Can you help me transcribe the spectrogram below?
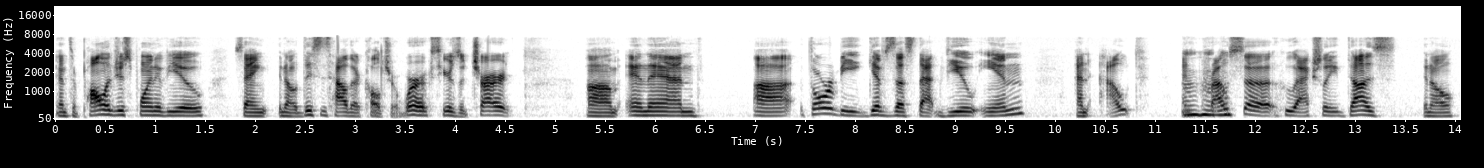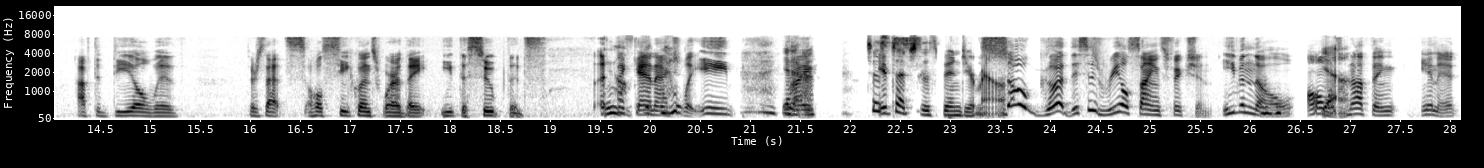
anthropologist point of view, saying, you know, this is how their culture works. Here's a chart, um, and then uh, Thorby gives us that view in and out, and Mhm. Krausa, who actually does, you know, have to deal with. There's that whole sequence where they eat the soup that's they can't actually eat. Yeah. Right? Just It's touch the spoon to your mouth. So good. This is real science fiction, even though mm-hmm. almost Yeah. nothing in it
